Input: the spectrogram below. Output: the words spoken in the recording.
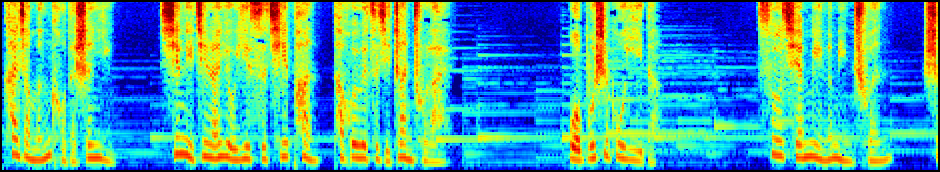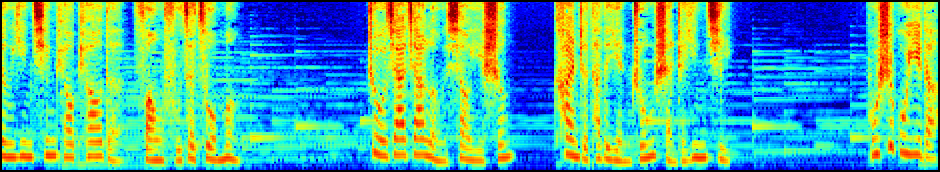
看向门口的身影，心里竟然有一丝期盼，他会为自己站出来。我不是故意的。素浅抿了抿唇，声音轻飘飘的，仿佛在做梦。祝佳佳冷笑一声，看着他的眼中闪着阴迹。不是故意的，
